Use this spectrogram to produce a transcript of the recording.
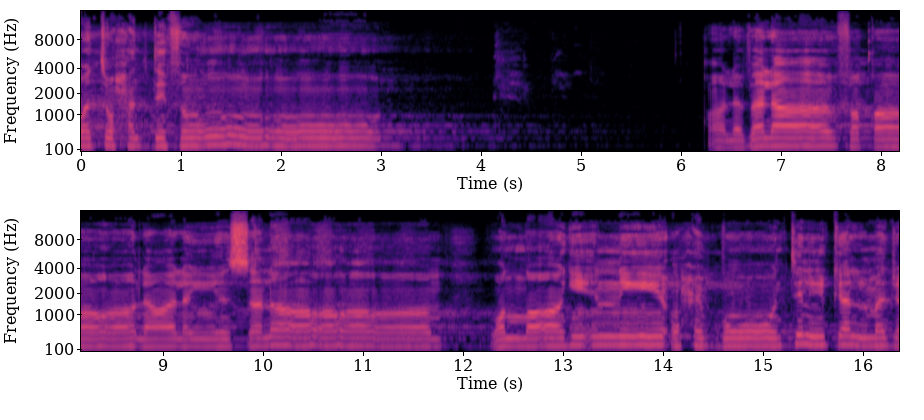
وتحدثون؟ قال بلى فقال عليه السلام والله إني أحب تلك المجالس.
